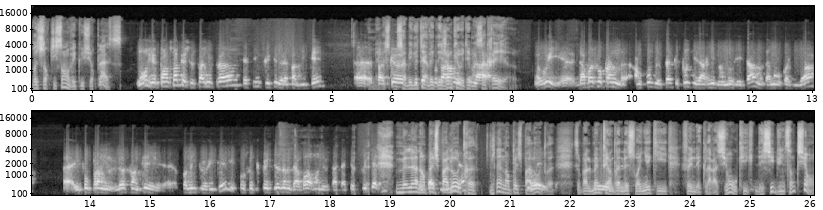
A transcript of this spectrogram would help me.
ressortissants ont vécu sur place Non, je ne pense pas que ce soit une peur, c'est une culture de responsabilité. Euh, parce responsabilité avec des gens qui ont été massacrés. Oui, euh, d'abord, il faut prendre en compte le fait que quand ils arrivent dans nos États, notamment en Côte d'Ivoire, euh, il faut prendre leur santé comme une priorité. Il faut s'occuper d'eux-mêmes d'abord avant de s'attaquer peut-être. Mais l'un n'empêche pas l'autre. L'un n'empêche pas l'autre. C'est pas le même qui est en train de les soigner qui fait une déclaration ou qui décide d'une sanction.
